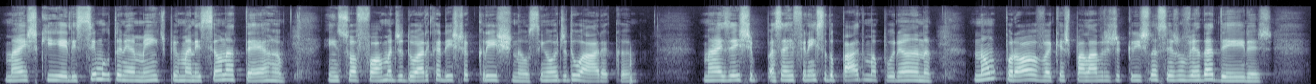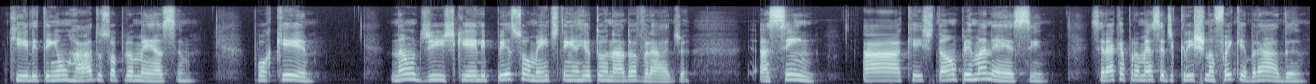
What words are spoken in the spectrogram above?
mas que ele simultaneamente permaneceu na Terra em sua forma de Dwarkadisha Krishna, o Senhor de Dwaraka. Mas este, essa referência do Padma Purana não prova que as palavras de Krishna sejam verdadeiras, que ele tenha honrado sua promessa, porque não diz que ele pessoalmente tenha retornado a Vraja. Assim, a questão permanece. Será que a promessa de Krishna foi quebrada?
